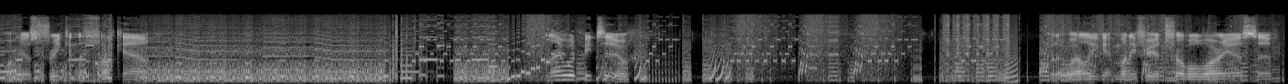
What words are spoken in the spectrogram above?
Wario's freaking the fuck out. I would be too. But well, you get money for your trouble, Wario, so...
